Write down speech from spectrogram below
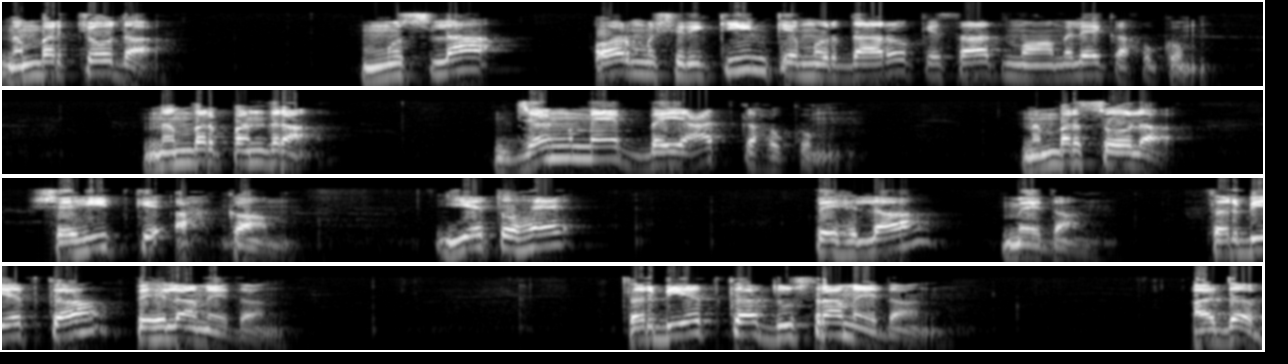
نمبر چودہ، مسلح اور مشرقین کے مرداروں کے ساتھ معاملے کا حکم۔ نمبر پندرہ، جنگ میں بیعت کا حکم۔ نمبر سولہ، شہید کے احکام۔ یہ تو ہے پہلا میدان۔ تربیت کا پہلا میدان۔ تربیت کا دوسرا میدان۔ ادب،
